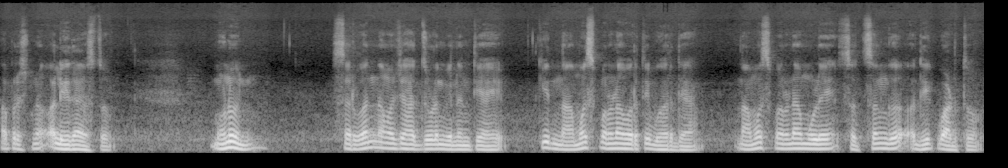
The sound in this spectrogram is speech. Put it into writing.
हा प्रश्न अलिहिदा असतो. म्हणून सर्वांना माझ्या हात जोडून विनंती आहे की नामस्मरणावरती भर द्या. नामस्मरणामुळे सत्संग अधिक वाढतो.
